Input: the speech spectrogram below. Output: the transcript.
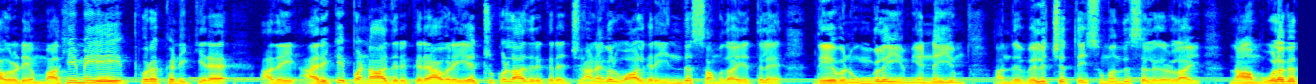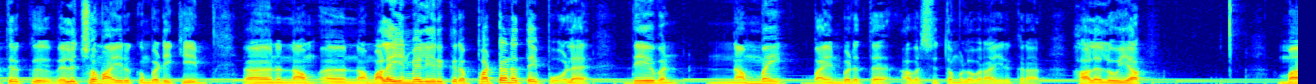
அவருடைய மகிமையை புறக்கணிக்கிற அதை அறிக்கை பண்ணாதிருக்கிற அவரை ஏற்றுக்கொள்ளாதிருக்கிற ஜனங்கள் வாழ்கிற இந்த சமுதாயத்தில் தேவன் உங்களையும் என்னையும் அந்த வெளிச்சத்தை சுமந்து செல்கிறாய் நாம் உலகத்திற்கு வெளிச்சமாக இருக்கும்படிக்கு நம் நம் மலையின் மேல் இருக்கிற பட்டணத்தை போல தேவன் நம்மை பயன்படுத்த அவர் சித்தமுள்ளவராக இருக்கிறார். ஹாலலூயா ம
